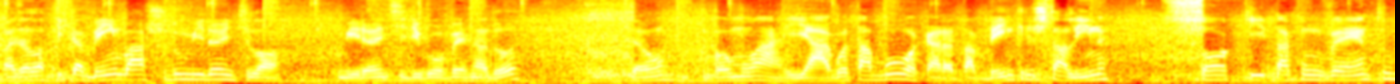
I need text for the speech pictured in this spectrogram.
mas ela fica bem embaixo do mirante lá, ó. Mirante de governador. Então, vamos lá. E a água tá boa, cara. Tá bem cristalina. Só que tá com vento,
